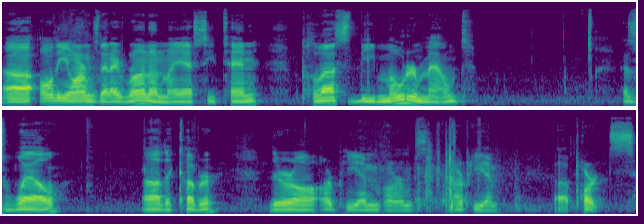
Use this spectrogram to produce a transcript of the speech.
uh, all the arms that I run on my SC10, plus the motor mount as well, uh, the cover, they're all RPM arms, RPM uh, parts.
